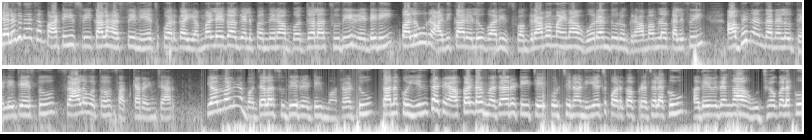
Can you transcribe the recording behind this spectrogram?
తెలుగుదేశం పార్టీ శ్రీకాళహస్తి నియోజకవర్గ ఎమ్మెల్యేగా గెలుపొందిన బొజ్జల సుధీర్ రెడ్డిని పలువురు అధికారులు వారి స్వగ్రామమైన ఊరందూరు గ్రామంలో కలిసి అభినందనలు తెలియజేస్తూ శాలువతో సత్కరించారు. ఎమ్మెల్యే బొజ్జల సుధీర్ రెడ్డి మాట్లాడుతూ తనకు ఇంతటి అఖండ మెజారిటీ చేకూర్చిన నియోజకవర్గ ప్రజలకు అదేవిధంగా ఉద్యోగులకు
